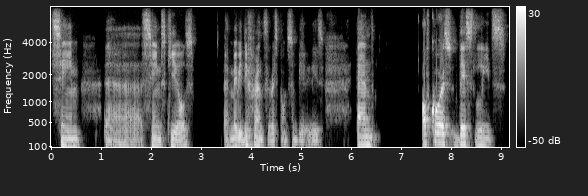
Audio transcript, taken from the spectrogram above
same uh, same skills, and maybe different responsibilities, and of course this leads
